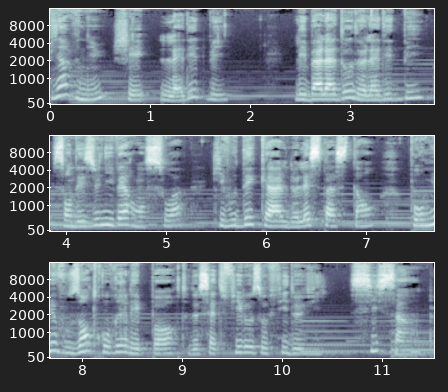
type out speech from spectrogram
Bienvenue chez Let It Be. Les balados de Let It Be sont des univers en soi qui vous décalent de l'espace-temps pour mieux vous entr'ouvrir les portes de cette philosophie de vie si simple,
